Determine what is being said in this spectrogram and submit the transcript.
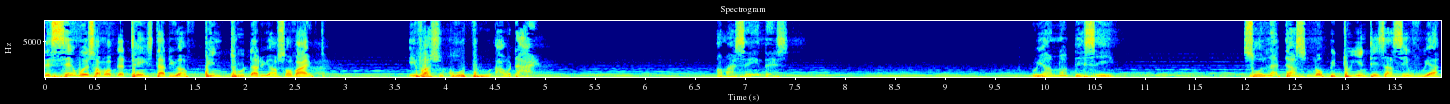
The same way, some of the things that you have been through that you have survived. If I should go through, I will die. Am I saying this? We are not the same. So let us not be doing things as if we are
